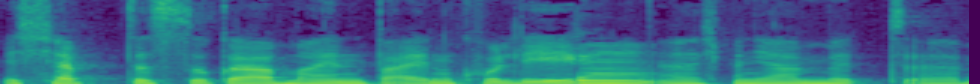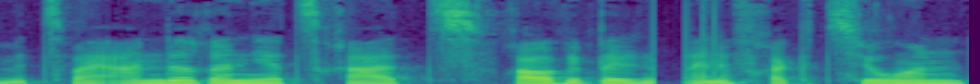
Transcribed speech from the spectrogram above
ich habe das sogar meinen beiden Kollegen, äh, ich bin ja mit, äh, mit zwei anderen jetzt Ratsfrau, wir bilden eine Fraktion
